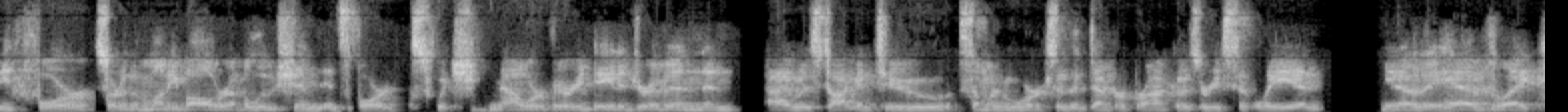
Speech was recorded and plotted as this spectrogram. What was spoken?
before sort of the Moneyball revolution in sports, which now we're very data driven. And I was talking to someone who works at the Denver Broncos recently, and you know they have like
